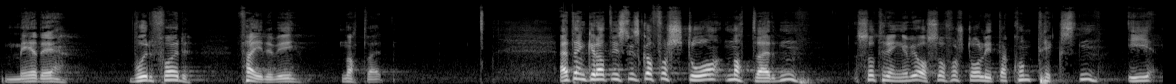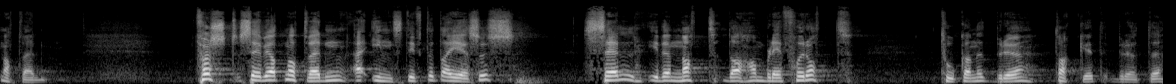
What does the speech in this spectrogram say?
med det. Hvorfor feirer vi nattverd? Jeg tenker at Hvis vi skal forstå nattverden, så trenger vi også forstå litt av konteksten i nattverden. Først ser vi at nattverden er innstiftet av Jesus. Selv i den natt da han ble forrådt, tok han et brød, takket, brødet,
